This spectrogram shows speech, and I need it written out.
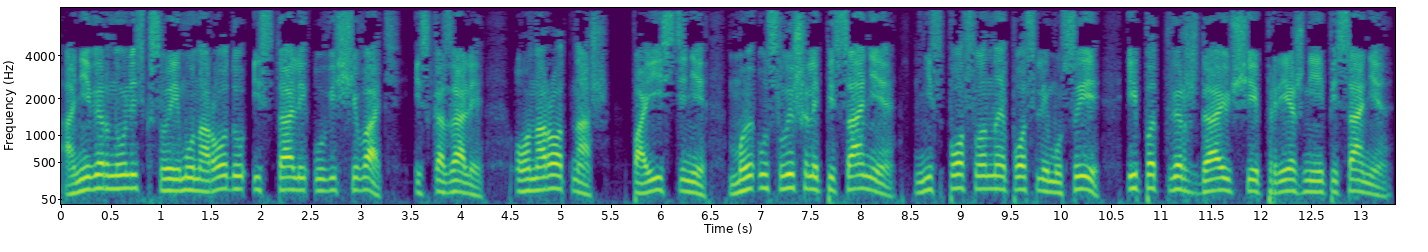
они вернулись к своему народу и стали увещевать, и сказали, «О народ наш, поистине мы услышали Писание, неспосланное после Мусы и подтверждающее прежние Писания.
